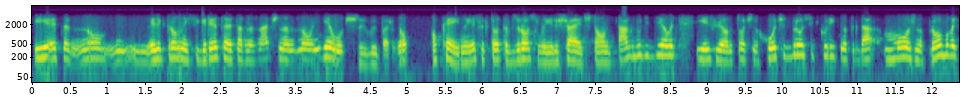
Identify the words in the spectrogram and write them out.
И это, ну, электронные сигареты, это однозначно, ну, не лучший выбор. Ну, окей, но если кто-то взрослый решает, что он так будет делать, если он точно хочет бросить курить, ну тогда можно пробовать,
